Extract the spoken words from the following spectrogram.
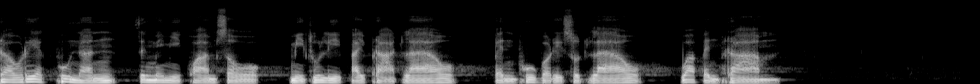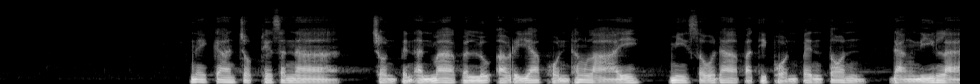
เราเรียกผู้นั้นซึ่งไม่มีความโศก มีทุลีไปปราดแล้ว เป็นผู้บริสุทธิ์แล้วว่าเป็นพรามในการจบเทศนา ชนเป็นอันมากบรรลุอริยผลทั้งหลาย มีโสดาปฏิผลเป็นต้น ดังนี้แหละ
